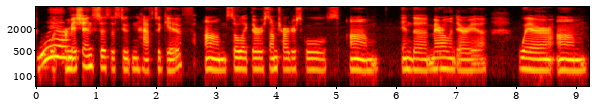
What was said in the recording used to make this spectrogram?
Yeah. What permissions does the student have to give? Um, so like, there are some charter schools um, in the Maryland area where um,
